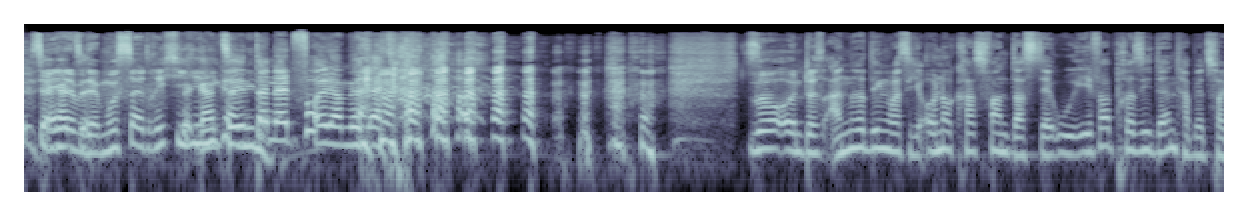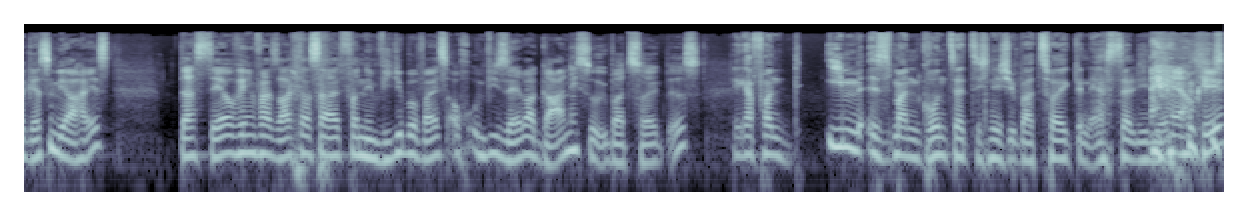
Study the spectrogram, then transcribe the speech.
Ist ja Ey, ganze, der musste halt richtig das in ganze Kabine. Internet voll damit, Alter. So, und das andere Ding, was ich auch noch krass fand, dass der UEFA-Präsident, habe jetzt vergessen, wie er heißt, dass der auf jeden Fall sagt, dass er halt von dem Videobeweis auch irgendwie selber gar nicht so überzeugt ist. Digga, von ihm ist man grundsätzlich nicht überzeugt in erster Linie. Ja, okay.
